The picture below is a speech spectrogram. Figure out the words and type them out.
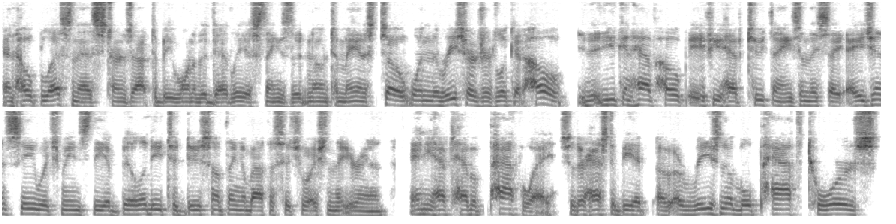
And hopelessness turns out to be one of the deadliest things that known to man. So when the researchers look at hope, you can have hope if you have two things. And they say agency, which means the ability to do something about the situation that you're in. And you have to have a pathway. So there has to be a, a reasonable path towards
